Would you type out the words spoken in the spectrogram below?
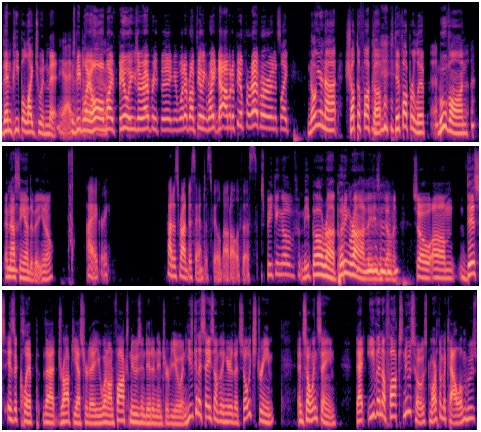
than people like to admit. Yeah, Because people are like, oh, true. my feelings are everything, and whatever I'm feeling right now, I'm gonna feel forever. And it's like, no, you're not. Shut the fuck up. Stiff upper lip. Move on. And that's the end of it. You know. I agree. How does Ron DeSantis feel about all of this? Speaking of meatball Ron, pudding Ron, ladies and gentlemen. So um, this is a clip that dropped yesterday. He went on Fox News and did an interview, and he's going to say something here that's so extreme and so insane that even a Fox News host, Martha MacCallum, who's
